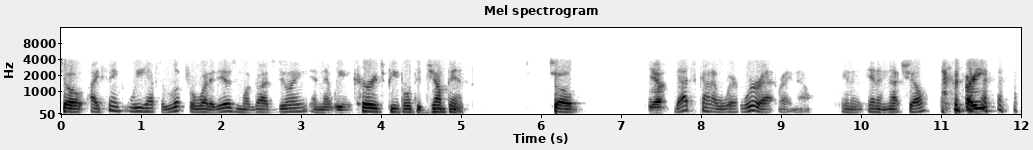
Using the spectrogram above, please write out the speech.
So I think we have to look for what it is and what God's doing, and that we encourage people to jump in. So Yeah. that's kind of where we're at right now, in a in a nutshell. Are you-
